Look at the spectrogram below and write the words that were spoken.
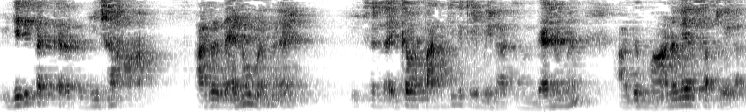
ඉදිරිපත් කරපු නිසා අර දැනුමම ඉස්සෙල්ල එකම පන්තිකට එමිලා තියෙන දැනුම අද මානවය සතු වෙලා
